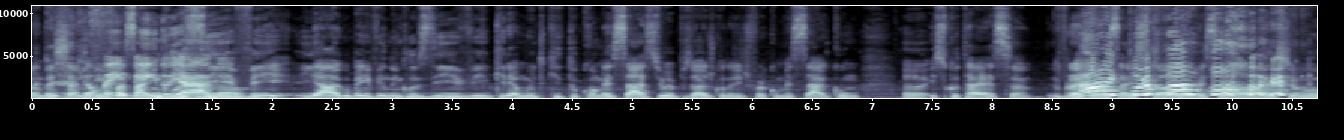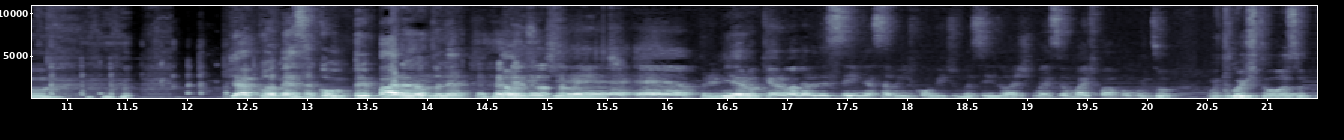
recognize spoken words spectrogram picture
Não deixar então, ninguém passar. Inclusive, Iago, Iago bem-vindo. Inclusive, queria muito que tu começasse o episódio quando a gente for começar com uh, escutar essa pra Ai, começar a história. Vai ser ótimo. Já começa com preparando, né? Então, gente, é, é, primeiro eu quero agradecer imensamente o convite de vocês. Eu acho que vai ser um bate-papo muito, muito gostoso.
